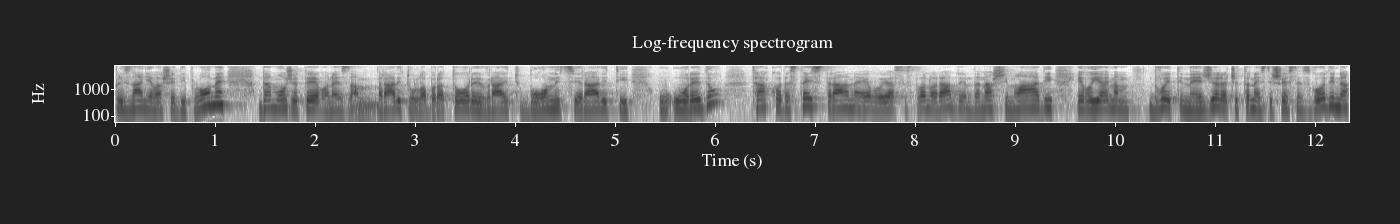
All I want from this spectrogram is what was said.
priznanje vaše diplome, da možete, evo, ne znam, raditi u laboratoriju, raditi u bolnici, raditi u uredu. Tako da s te strane, evo, ja se stvarno radujem da naši mladi, evo, ja imam dvoje tineđera, 14 i 16 godina,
